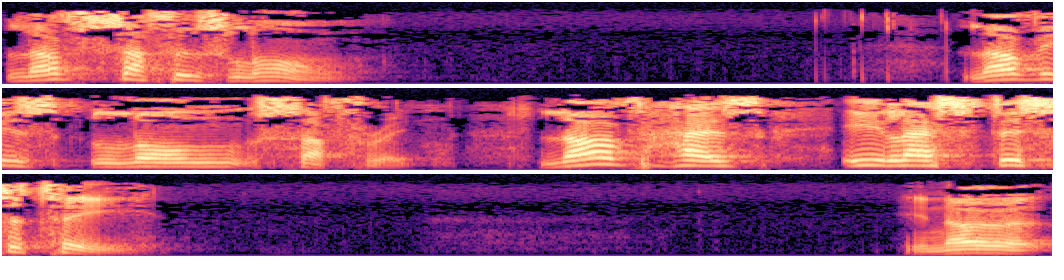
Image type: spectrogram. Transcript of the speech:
Love suffers long. Love is long suffering. Love has elasticity. You know,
